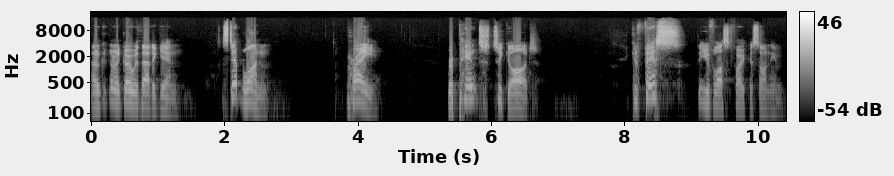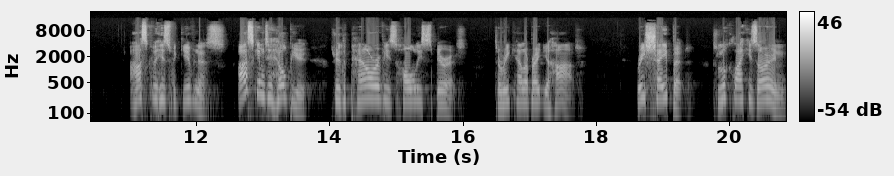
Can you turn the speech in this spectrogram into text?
I'm going to go with that again. Step one pray, repent to God. Confess that you've lost focus on Him. Ask for His forgiveness. Ask Him to help you through the power of His Holy Spirit to recalibrate your heart, reshape it to look like His own.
